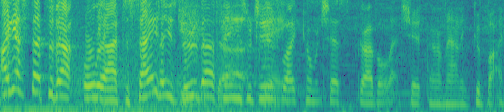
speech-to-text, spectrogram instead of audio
I guess that's about all that I have to say. Please do the things which is like comment, share, subscribe, all that shit, and I'm out. Goodbye.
